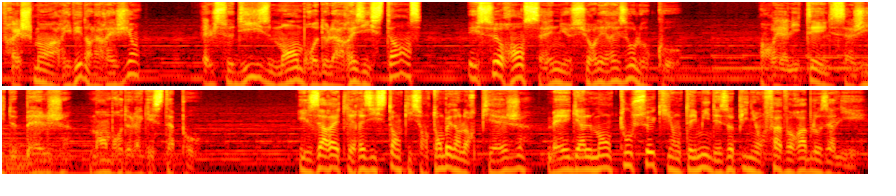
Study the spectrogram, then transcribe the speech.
Fraîchement arrivées dans la région, elles se disent membres de la résistance et se renseignent sur les réseaux locaux. En réalité, il s'agit de Belges, membres de la Gestapo. Ils arrêtent les résistants qui sont tombés dans leur piège, mais également tous ceux qui ont émis des opinions favorables aux Alliés.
